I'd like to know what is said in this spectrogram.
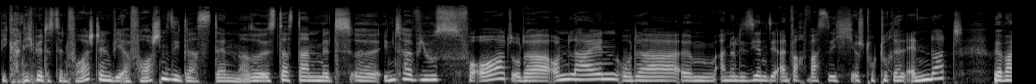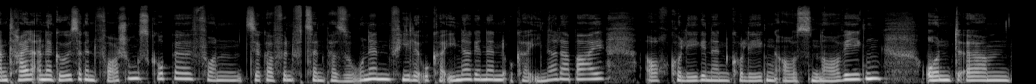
Wie kann ich mir das denn vorstellen? Wie erforschen Sie das denn? Also ist das dann mit äh, Interviews vor Ort oder online oder ähm, analysieren Sie einfach, was sich strukturell ändert? Wir waren Teil einer größeren Forschungsgruppe von circa 15 Personen, viele Ukrainerinnen, Ukrainer dabei, auch Kolleginnen und Kollegen aus Norwegen. Und ähm,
